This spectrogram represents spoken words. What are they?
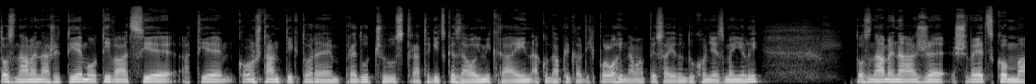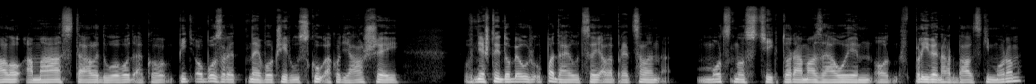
To znamená, že tie motivácie a tie konštanty, ktoré predurčujú strategické záujmy krajín, ako napríklad ich polohy na mape, sa jednoducho nezmenili. To znamená, že Švédsko malo a má stále dôvod ako byť obozretné voči Rusku ako ďalšej, v dnešnej dobe už upadajúcej, ale predsa len mocnosti, ktorá má záujem o vplyve nad Baltským morom.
